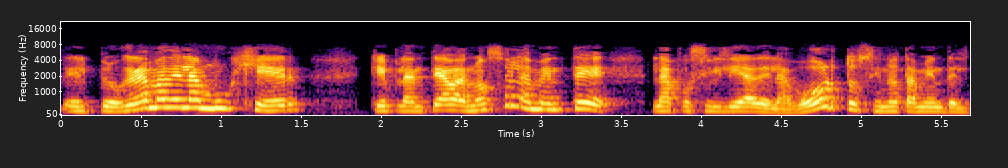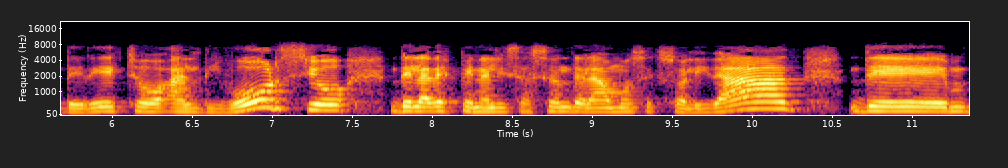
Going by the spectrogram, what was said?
el, programa de la mujer que planteaba no solamente la posibilidad del aborto, sino también del derecho al divorcio, de la despenalización de la homosexualidad, de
